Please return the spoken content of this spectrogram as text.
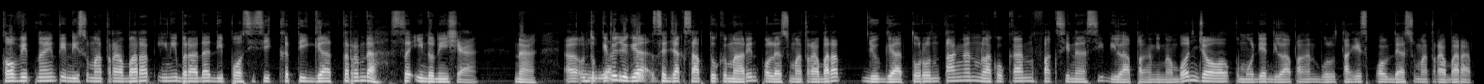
COVID-19 di Sumatera Barat ini berada di posisi ketiga terendah se-Indonesia. Nah, uh, untuk iya, itu juga betul. sejak Sabtu kemarin Polda Sumatera Barat juga turun tangan melakukan vaksinasi di lapangan Imam Bonjol, kemudian di lapangan bulu tangkis Polda Sumatera Barat.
